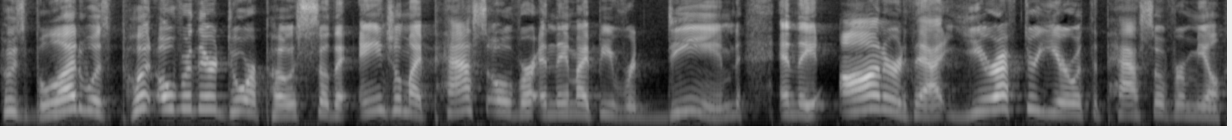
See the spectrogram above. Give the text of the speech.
whose blood was put over their doorposts so the angel might pass over and they might be redeemed. And they honored that year after year with the Passover meal.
